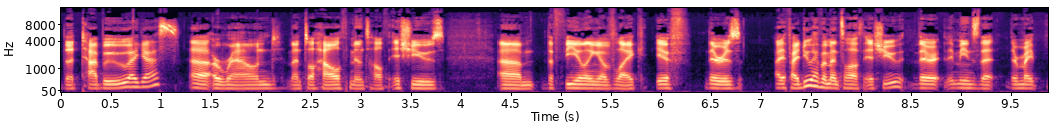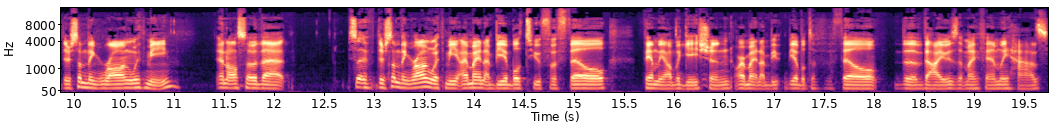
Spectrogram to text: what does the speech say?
the taboo, I guess, uh, around mental health, mental health issues. Um, the feeling of like if there is if I do have a mental health issue, there it means that there might there's something wrong with me, and also that so if there's something wrong with me, I might not be able to fulfill family obligation, or I might not be, be able to fulfill the values that my family has.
